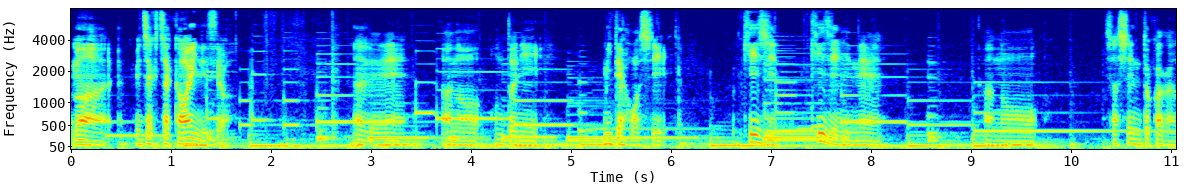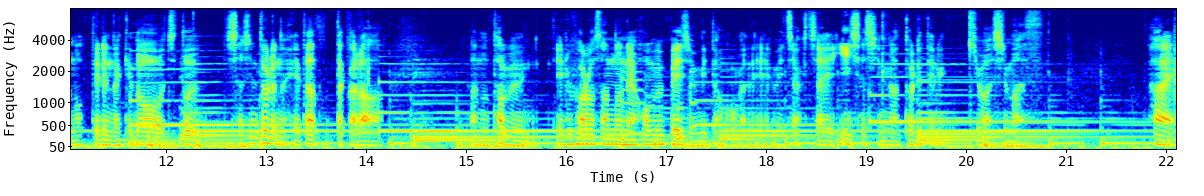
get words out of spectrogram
まあめちゃくちゃ可愛いんですよ。なのでねあの本当に見てほしい。記事記事にねあの写真とかが載ってるんだけどちょっと写真撮るの下手だったからあの多分エルファロさんのねホームページを見た方がねめちゃくちゃいい写真が撮れてる気はします。はい。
